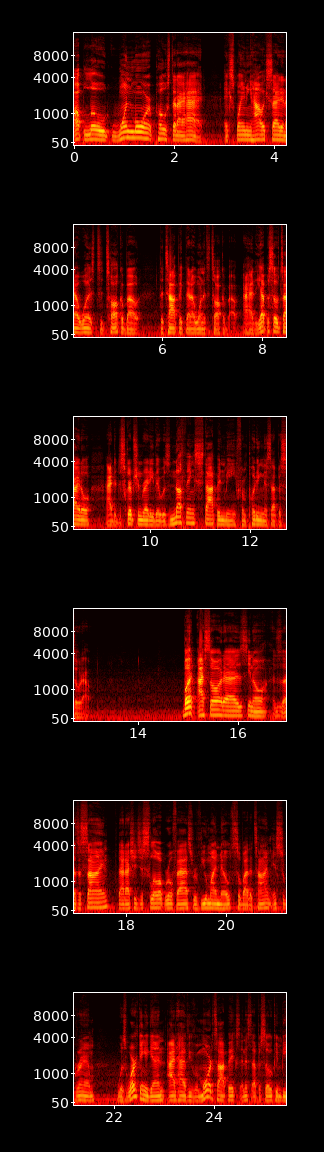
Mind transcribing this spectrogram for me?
upload one more post that I had explaining how excited I was to talk about the topic that I wanted to talk about. I had the episode title, I had the description ready. There was nothing stopping me from putting this episode out. But I saw it as, you know, as, as, a sign that I should just slow up real fast, review my notes. So by the time Instagram was working again, I'd have even more topics, and this episode can be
